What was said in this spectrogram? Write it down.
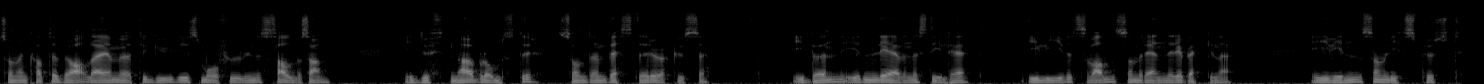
som en katedral der jeg møter Gud i småfuglenes salmesang, i duftene av blomster som den beste røkelse, i bønn i den levende stillhet, i livets vann som renner i bekkene, i vinden som livspust,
